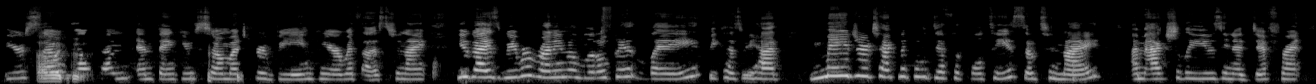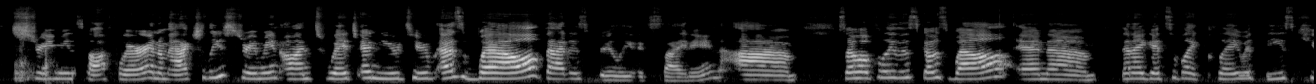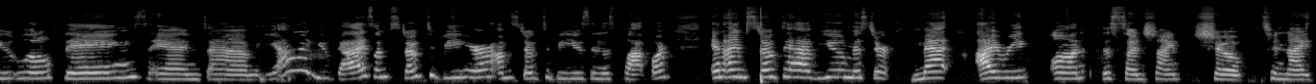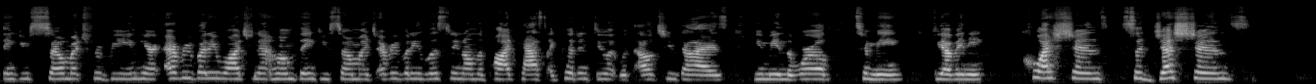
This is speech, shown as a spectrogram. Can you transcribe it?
You're so like welcome, and thank you so much for being here with us tonight. You guys, we were running a little bit late because we had major technical difficulties. So tonight, I'm actually using a different streaming software, and I'm actually streaming on Twitch and YouTube as well. That is really exciting. Um, so hopefully this goes well, and um, then I get to like play with these cute little things. And um, yeah, you guys, I'm stoked to be here. I'm stoked to be using this platform. And I'm stoked to have you, Mr. Matt Irie, on the Sunshine Show tonight. Thank you so much for being here. Everybody watching at home, thank you so much. Everybody listening on the podcast, I couldn't do it without you guys. You mean the world to me. If you have any questions, suggestions,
